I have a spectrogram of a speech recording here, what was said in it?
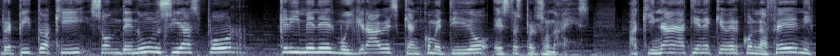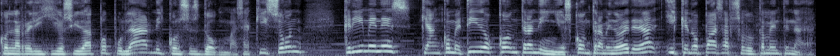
repito aquí, son denuncias por crímenes muy graves que han cometido estos personajes. Aquí nada tiene que ver con la fe, ni con la religiosidad popular, ni con sus dogmas. Aquí son crímenes que han cometido contra niños, contra menores de edad y que no pasa absolutamente nada.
